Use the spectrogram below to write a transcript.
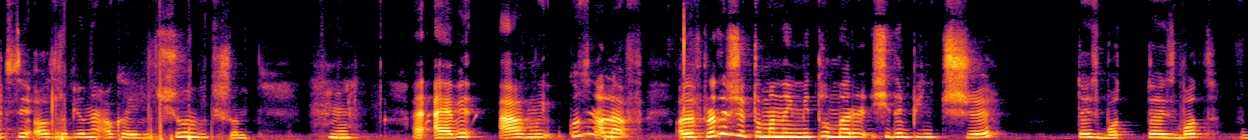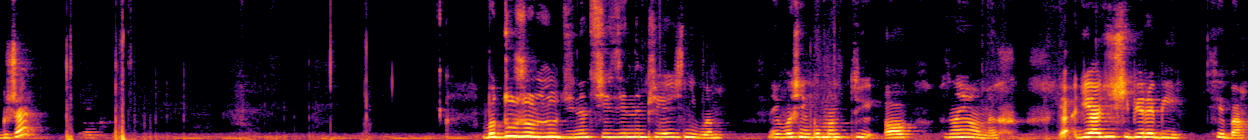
y, o zrobione. Okej, wyciszyłem, wyciszyłem. Hmm. A, a ja wiem, a mój kuzyn Olaf, Olaf, prawda, że to ma na imię Tomar 753? To jest bot, to jest bot w grze? Bo dużo ludzi, nawet się z jednym przyjaźniłem. No i właśnie go mam tutaj o znajomych. Ja, ja dzisiaj biorę bi, chyba.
